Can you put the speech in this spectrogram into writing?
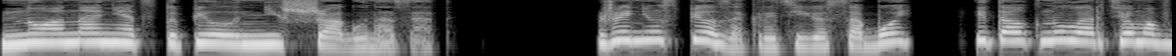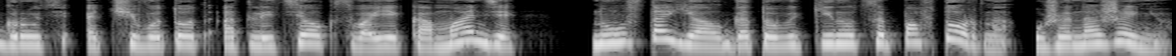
но она не отступила ни шагу назад. Женя успел закрыть ее собой и толкнул Артема в грудь, отчего тот отлетел к своей команде, но устоял, готовый кинуться повторно, уже на Женю.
